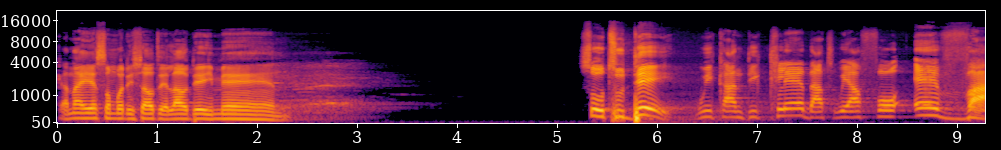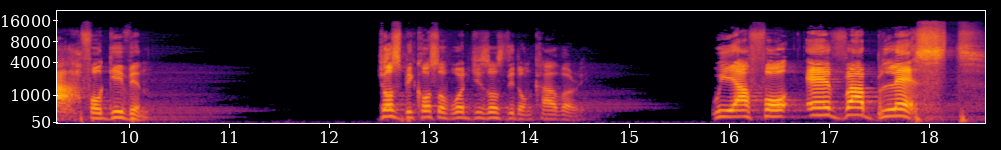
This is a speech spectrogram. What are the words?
Can I hear somebody shout a loud amen? So today, we can declare that we are forever forgiven just because of what Jesus did on Calvary. We are forever blessed.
